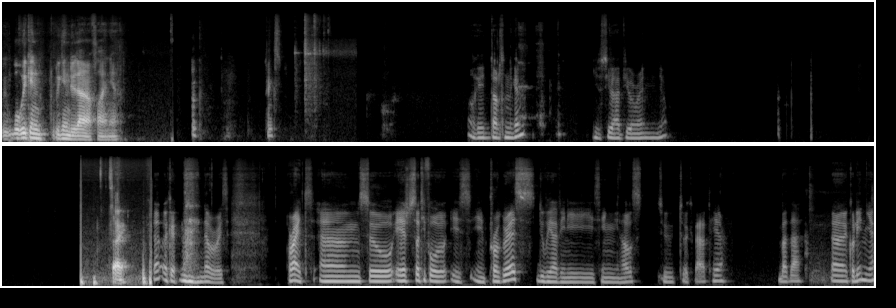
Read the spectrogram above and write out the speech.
Well, we can we can do that offline. Yeah. Okay. Thanks. Okay, Dalton again. You still have your um, yeah. Sorry. Oh, okay, no worries. All right. Um, so AArch64 is in progress. Do we have anything else to talk about here? about that. Uh, Colin, yeah.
